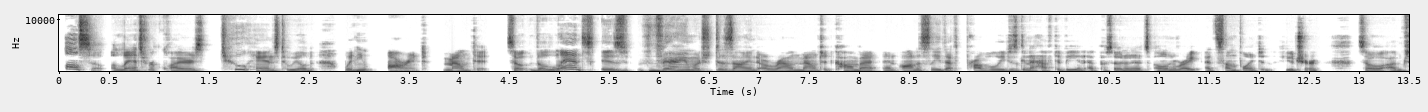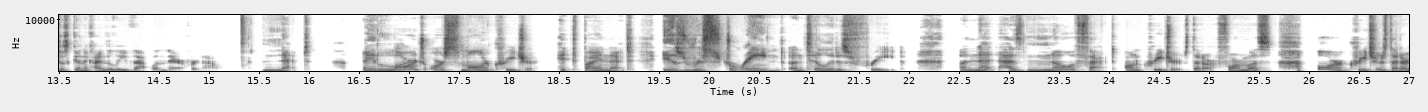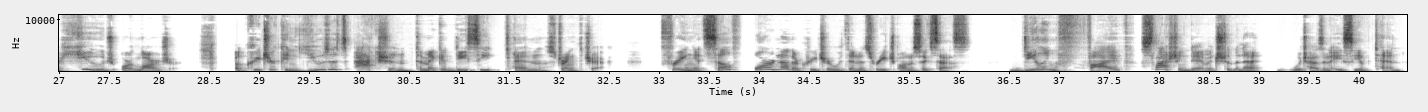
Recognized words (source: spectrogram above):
Also, a lance requires two hands to wield when you aren't mounted. So the lance is very much designed around mounted combat, and honestly, that's probably just going to have to be an episode in its own right at some point in the future. So I'm just going to kind of leave that one there for now. Net. A large or smaller creature hit by a net is restrained until it is freed. A net has no effect on creatures that are formless or creatures that are huge or larger. A creature can use its action to make a DC 10 strength check, freeing itself or another creature within its reach on a success, dealing 5 slashing damage to the net, which has an AC of 10,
